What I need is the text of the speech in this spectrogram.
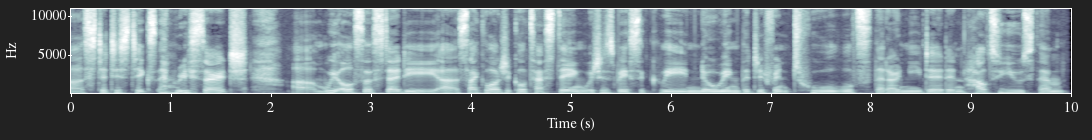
uh, statistics and research. Um, we also study uh, psychological testing, which is basically knowing the different tools that are needed and how to use them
